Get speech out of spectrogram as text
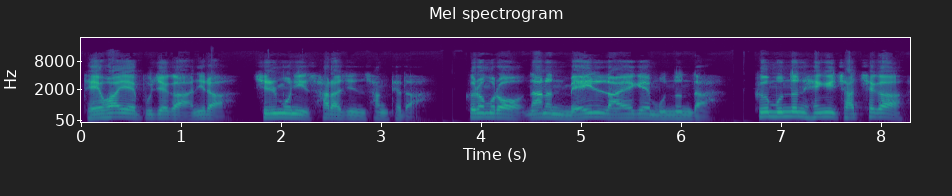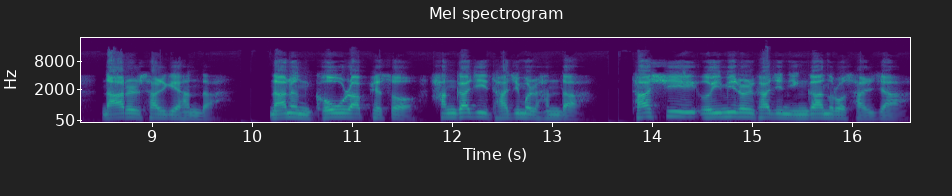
대화의 부재가 아니라 질문이 사라진 상태다. 그러므로 나는 매일 나에게 묻는다. 그 묻는 행위 자체가 나를 살게 한다. 나는 거울 앞에서 한 가지 다짐을 한다. 다시 의미를 가진 인간으로 살자.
